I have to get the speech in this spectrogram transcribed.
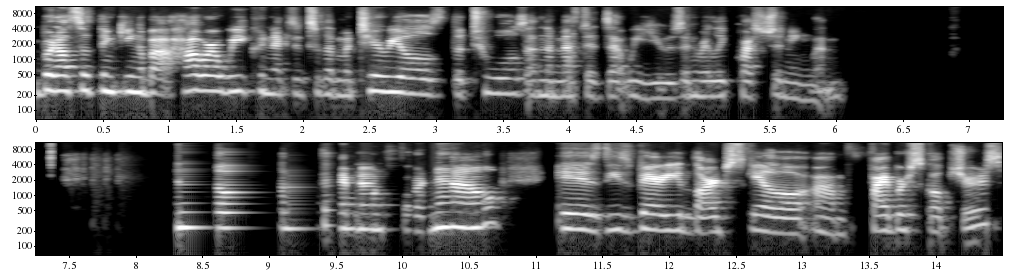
but also thinking about how are we connected to the materials, the tools, and the methods that we use and really questioning them. And so I'm known for now is these very large scale um, fiber sculptures.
